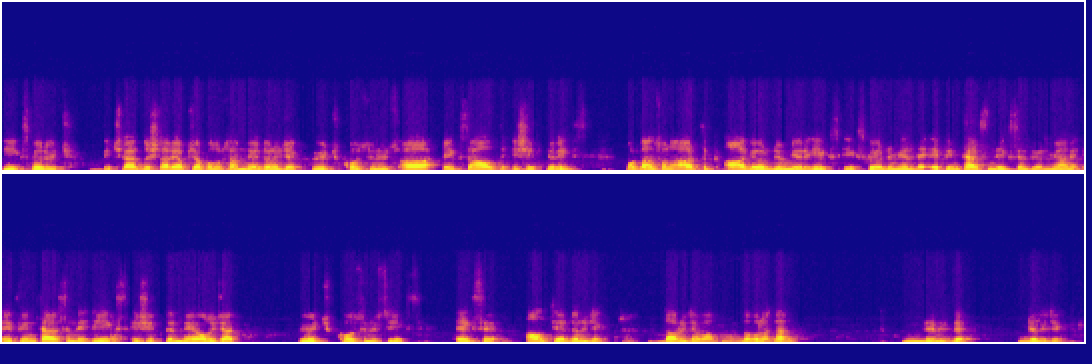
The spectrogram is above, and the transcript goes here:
x bölü 3. İçler dışlar yapacak olursam neye dönecek? 3 kosinüs a eksi 6 eşittir x. Buradan sonra artık a gördüğüm yere x, x gördüğüm yere de f'in tersinde x yazıyorum. Yani f'in tersinde x eşittir ne olacak? 3 kosinüs x eksi 6'ya dönecektir. Doğru cevabımız da buradan denize gelecektir.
